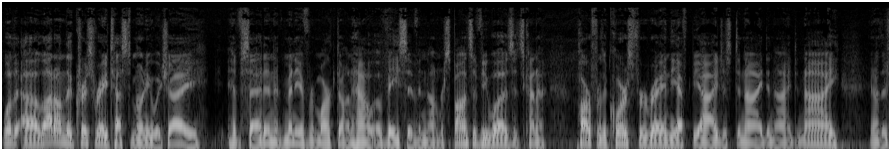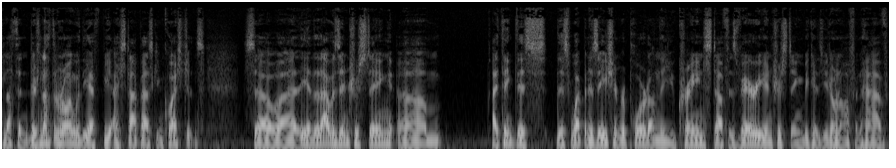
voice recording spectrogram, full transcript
Well, a lot on the Chris Wray testimony, which I have said and have many have remarked on how evasive and non-responsive he was. It's kind of par for the course for Wray and the FBI. Just deny, deny, deny. You know, there's nothing. There's nothing wrong with the FBI. Stop asking questions. So uh, yeah, that was interesting. Um, I think this this weaponization report on the Ukraine stuff is very interesting because you don't often have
